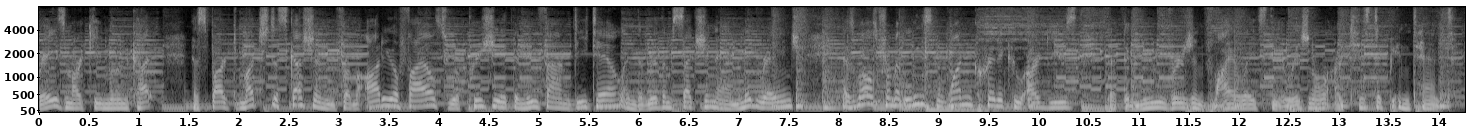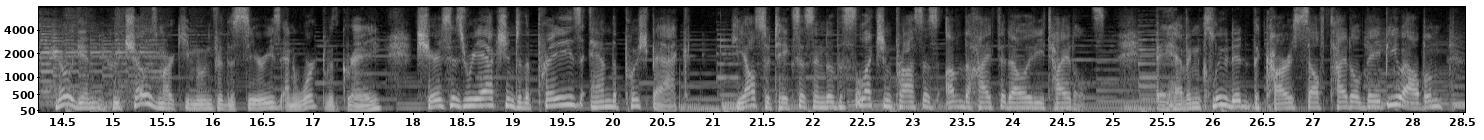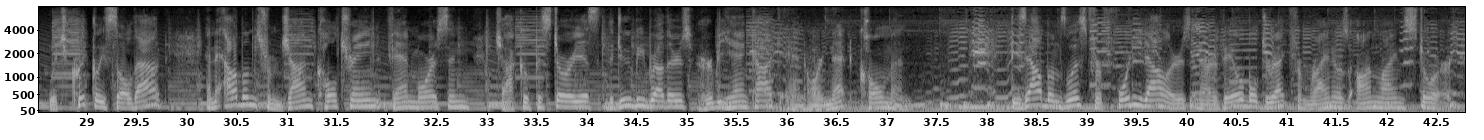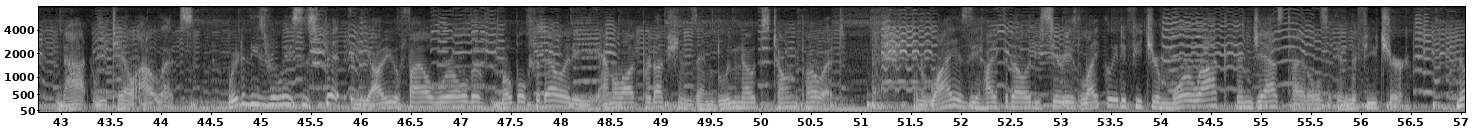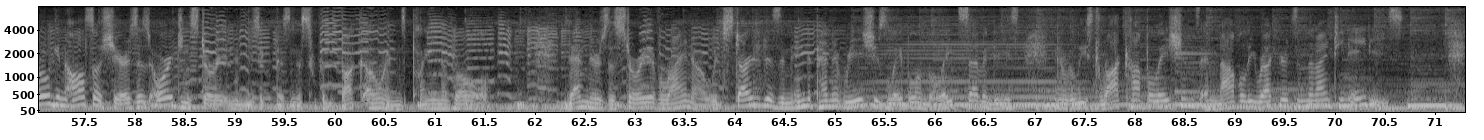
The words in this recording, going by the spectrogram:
Gray's Marquee Moon cut has sparked much discussion from audiophiles who appreciate the newfound detail in the rhythm section and mid range, as well as from at least one critic who argues that the new version violates the original artistic intent. Milligan, who chose Marquee Moon for the series and worked with Gray, shares his reaction to the praise and the pushback. He also takes us into the selection process of the high fidelity titles. They have included the Cars self titled debut album, which quickly sold out, and albums from John Coltrane, Van Morrison, Jaco Pastorius, the Doobie Brothers, Herbie Hancock, and Ornette Coleman. These albums list for $40 and are available direct from Rhino's online store, not retail outlets. Where do these releases fit in the audiophile world of Mobile Fidelity, Analog Productions, and Blue Note's Tone Poet? And why is the High Fidelity series likely to feature more rock than jazz titles in the future? Milligan also shares his origin story in the music business, with Buck Owens playing a role. Then there's the story of Rhino, which started as an independent reissues label in the late 70s and released rock compilations and novelty records in the 1980s.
